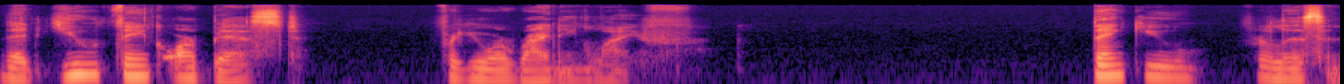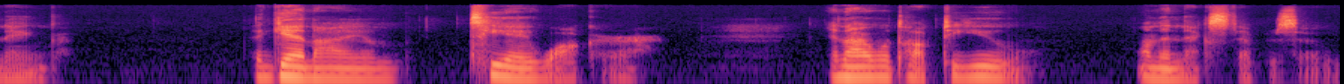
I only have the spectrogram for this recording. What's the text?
that you think are best for your writing life. Thank you for listening. Again, I am T.A. Walker, and I will talk to you on the next episode.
